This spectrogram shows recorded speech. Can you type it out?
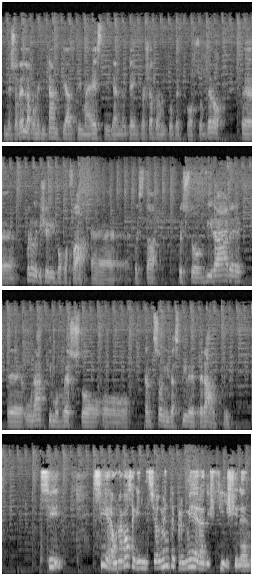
di mia sorella come di tanti altri maestri che, hanno, che hai incrociato nel tuo percorso, ovvero eh, quello che dicevi poco fa, eh, questa, questo virare eh, un attimo verso oh, canzoni da scrivere per altri. Sì, sì, era una cosa che inizialmente per me era difficile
